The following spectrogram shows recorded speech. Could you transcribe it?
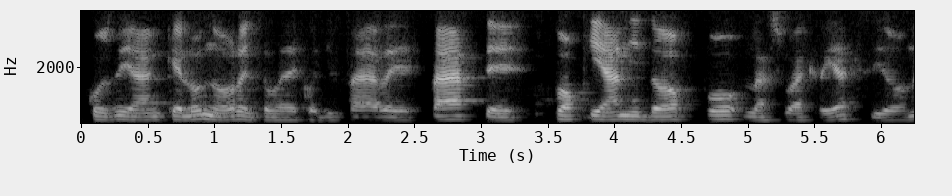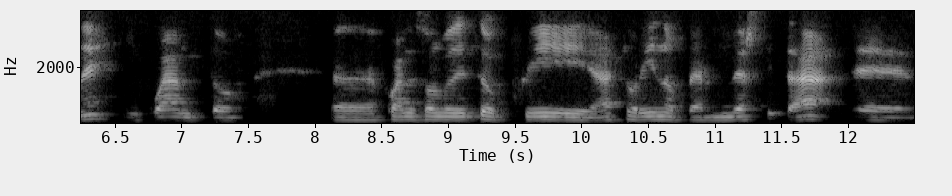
così anche l'onore ecco, di fare parte pochi anni dopo la sua creazione, in quanto eh, quando sono venuto qui a Torino per l'università eh,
